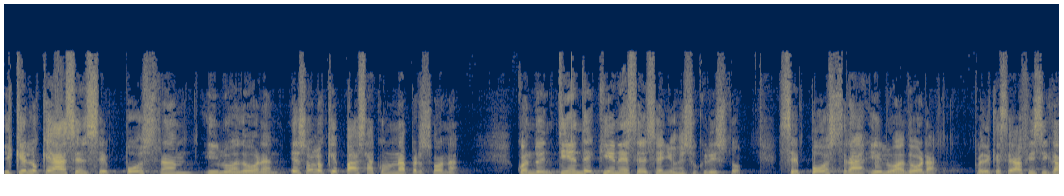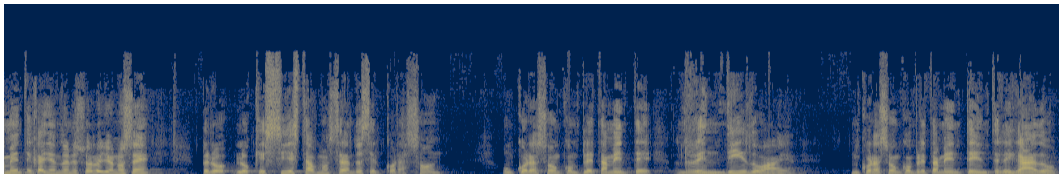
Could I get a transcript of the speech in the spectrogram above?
¿Y qué es lo que hacen? Se postran y lo adoran. Eso es lo que pasa con una persona. Cuando entiende quién es el Señor Jesucristo, se postra y lo adora. Puede que sea físicamente cayendo en el suelo, yo no sé, pero lo que sí está mostrando es el corazón. Un corazón completamente rendido a Él. Un corazón completamente entregado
